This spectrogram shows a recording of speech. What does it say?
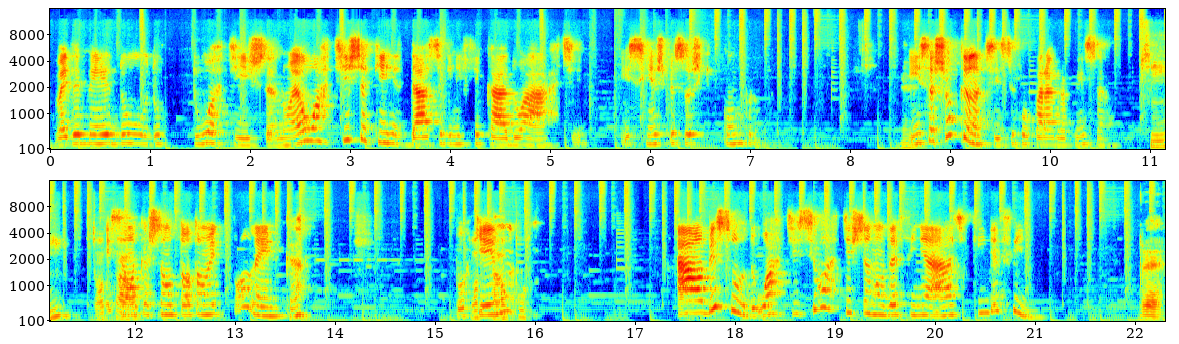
Vai depender do, do, do artista. Não é o artista que dá significado à arte, e sim as pessoas que compram. É. Isso é chocante, se for parar para pensar. Sim, total. Isso é uma questão totalmente polêmica. Porque total, não... é um absurdo. O artista, se o artista não define a arte, quem define? É.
